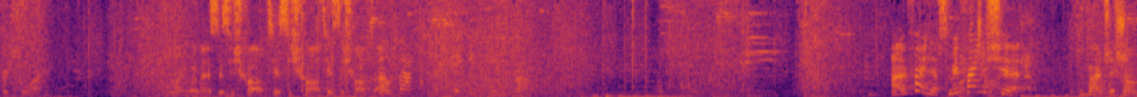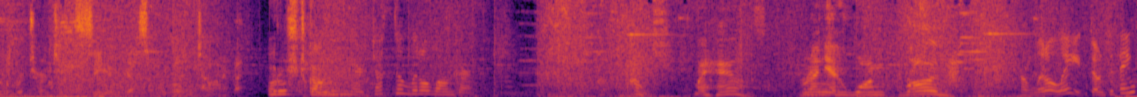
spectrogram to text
for sure. Oh my goodness, jesteś hot, jesteś hot, jesteś hot. Go back to the pit you came from. Ale fajne, w sumie fajnie się I walczy wish I tą could return to the sea and get some alone time. różdżką. Hang in there just a little longer. Ouch! My hands. Run Three, it. two, one, run! A little late, don't you think?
